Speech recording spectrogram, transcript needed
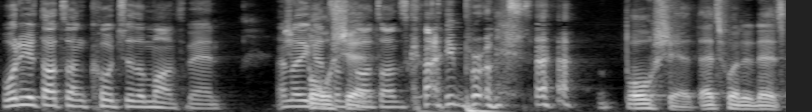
What are your thoughts on Coach of the Month, man? I know you Bullshit. got some thoughts on Scotty Brooks. Bullshit. That's what it is.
